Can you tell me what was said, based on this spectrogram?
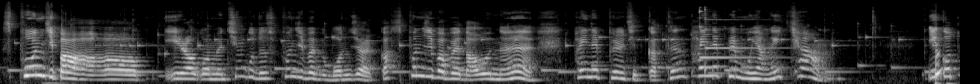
스폰지밥이라고 하면 친구들 스폰지밥이 뭔지 알까? 스폰지밥에 나오는 파인애플 집 같은 파인애플 모양의 참. 이것도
